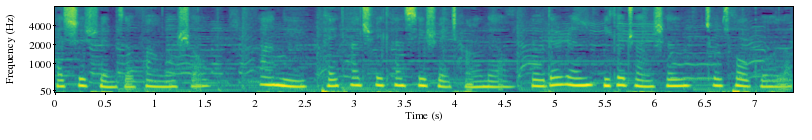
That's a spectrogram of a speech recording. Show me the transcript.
还是选择放了手，让你陪他去看细水长流。有的人一个转身就错过了，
